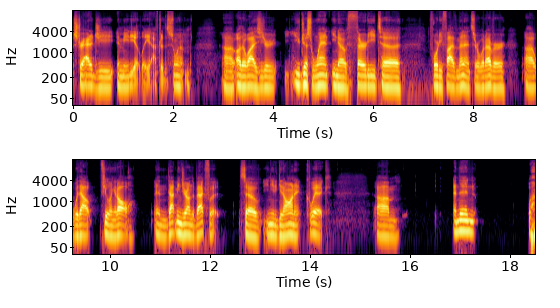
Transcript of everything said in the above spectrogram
strategy immediately after the swim. Uh, otherwise, you're you just went you know thirty to forty five minutes or whatever uh, without fueling at all, and that means you're on the back foot. So you need to get on it quick. Um, and then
